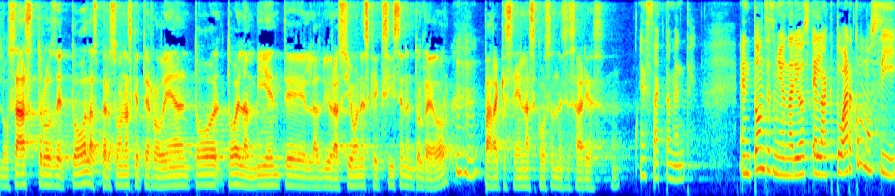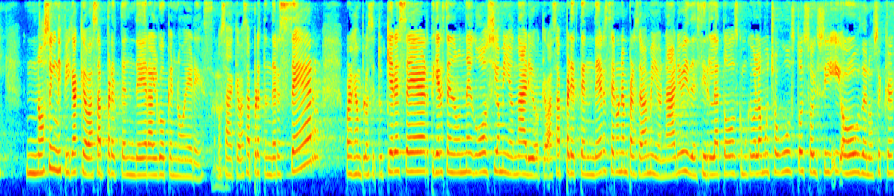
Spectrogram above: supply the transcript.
los astros, de todas las personas que te rodean, todo, todo el ambiente, las vibraciones que existen en tu alrededor, para que sean las cosas necesarias. Exactamente. Entonces, millonarios, el actuar como sí no significa que vas a pretender algo que no eres. O sea, que vas a pretender ser, por ejemplo, si tú quieres ser, quieres tener un negocio millonario, que vas a pretender ser un empresario millonario y decirle a todos como que hola, mucho gusto, soy CEO de no sé qué,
